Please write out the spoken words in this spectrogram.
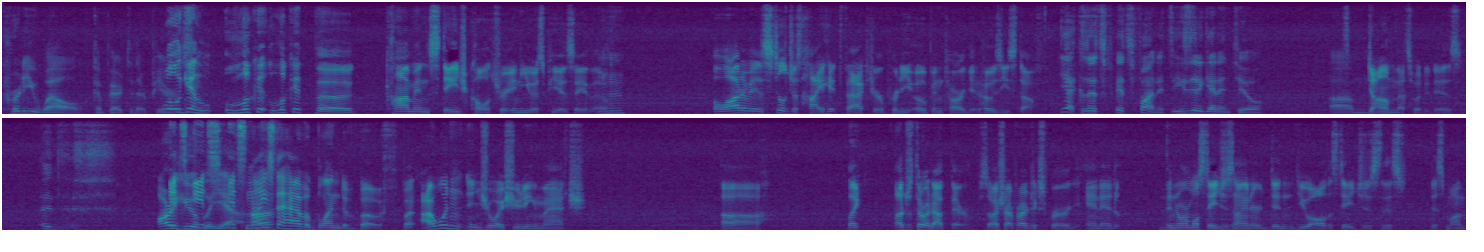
pretty well compared to their peers. Well, again, look at look at the common stage culture in USPSA though. Mhm. A lot of it is still just high hit factor, pretty open target, hosey stuff. yeah, because it's it's fun. It's easy to get into. Um, Dumb, that's what it is. It's- arguably, it's, yeah. It's nice uh-huh. to have a blend of both, but I wouldn't enjoy shooting a match. Uh, like I'll just throw it out there. So I shot Fredericksburg, and it, the normal stage designer didn't do all the stages this this month,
